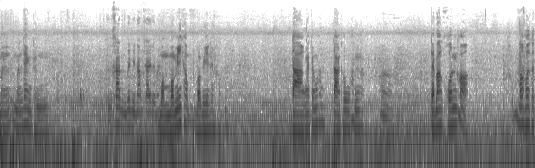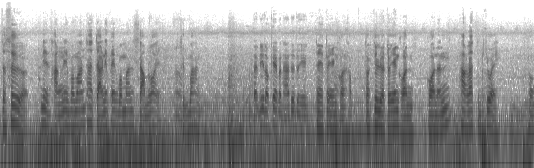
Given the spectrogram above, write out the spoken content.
มันมันแรงถึงถึงขั้นไม่มีน้ำใช้เลยไหมบ่บ่มีครับบ่มีเลยครับ ต่างกันทั้งวันต่างทุกวันอะเออแต่บางคนก็ บางคนก็จะซื้อนี่ถังนี่ประมาณถ้าจากนี่ไปก็ประมาณ300 ถึงบ้าน แต่นี่เราแก้ปัญหาด้วยตัวเองแต่ตัวเองก่อนครับ ต้องช่วยเหลือตัวเองก่อน ก่อนนั้นภาครัฐจะมาช่วย ต้อง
